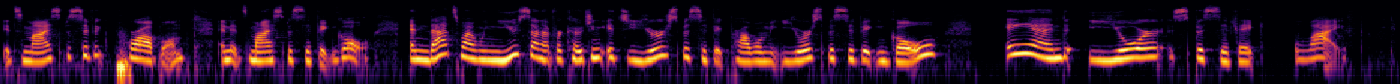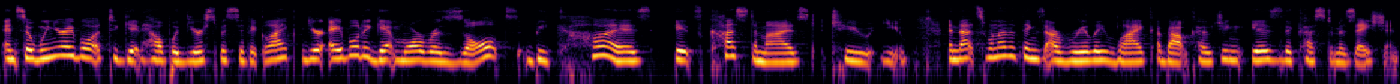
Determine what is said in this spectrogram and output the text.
It's my specific problem and it's my specific goal. And that's why when you sign up for coaching, it's your specific problem, your specific goal, and your specific life. And so when you're able to get help with your specific life, you're able to get more results because it's customized to you. And that's one of the things I really like about coaching is the customization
